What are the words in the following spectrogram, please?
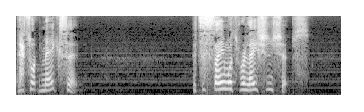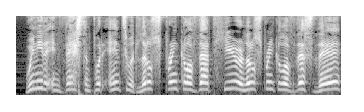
That's what makes it. It's the same with relationships. We need to invest and put into it. Little sprinkle of that here, a little sprinkle of this there.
